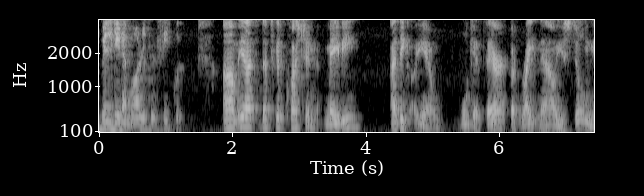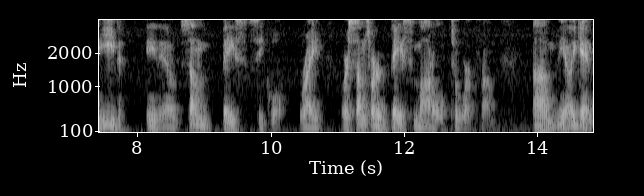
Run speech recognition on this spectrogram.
build data models in SQL? Um, yeah, that's that's a good question. Maybe I think you know we'll get there, but right now you still need you know some base SQL, right, or some sort of base model to work from. Um, you know, again,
